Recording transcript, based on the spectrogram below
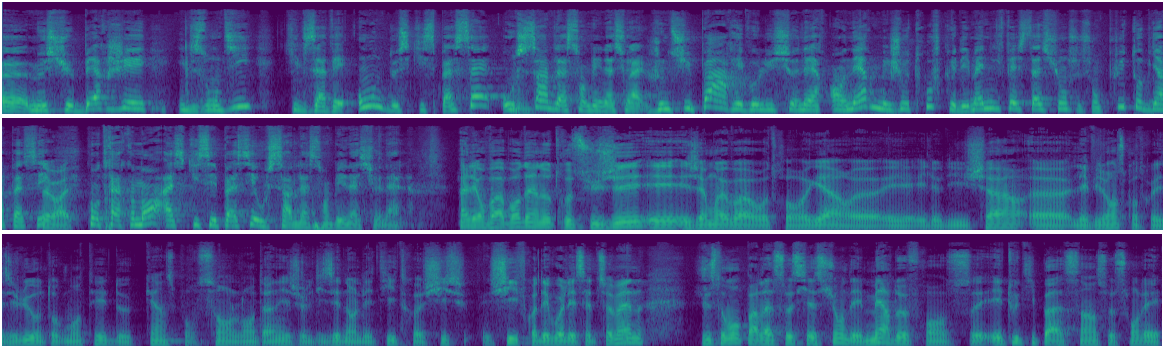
euh, Monsieur Berger, ils ont dit qu'ils avaient honte de ce qui se passait au sein de l'Assemblée nationale. Je ne suis pas un révolutionnaire en herbe, mais je trouve que les manifestations se sont plutôt bien passées, contrairement à ce qui s'est passé au sein de l'Assemblée nationale. Allez, on va aborder un autre sujet et, et j'aimerais avoir votre regard, euh, et- Élodie Huchard. Euh, les violences contre les élus ont augmenté de 15% l'an dernier, je le disais dans les titres, chi- chiffres dévoilés cette semaine, justement par l'Association des maires de France. Et tout y passe, hein. ce sont les,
